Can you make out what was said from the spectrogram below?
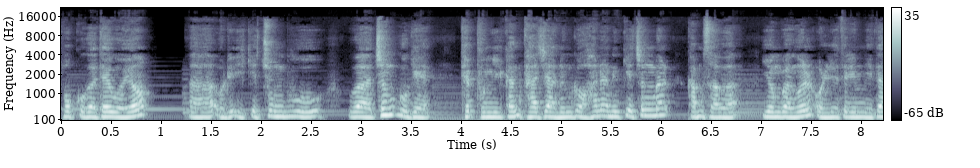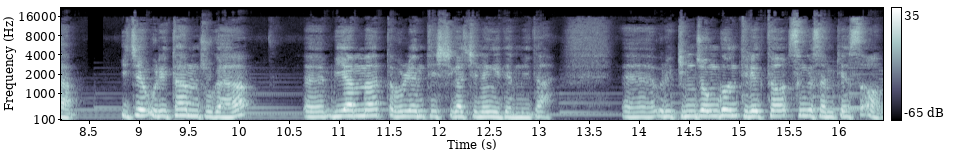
복구가 되고요. 아, 우리 이렇게 중부와 전국에 태풍이 강타하지 않은 거 하나님께 정말 감사와 영광을 올려드립니다. 이제 우리 다음 주가 에, 미얀마 WMTC가 진행이 됩니다. 에, 우리 김종건 디렉터 선교사님께서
